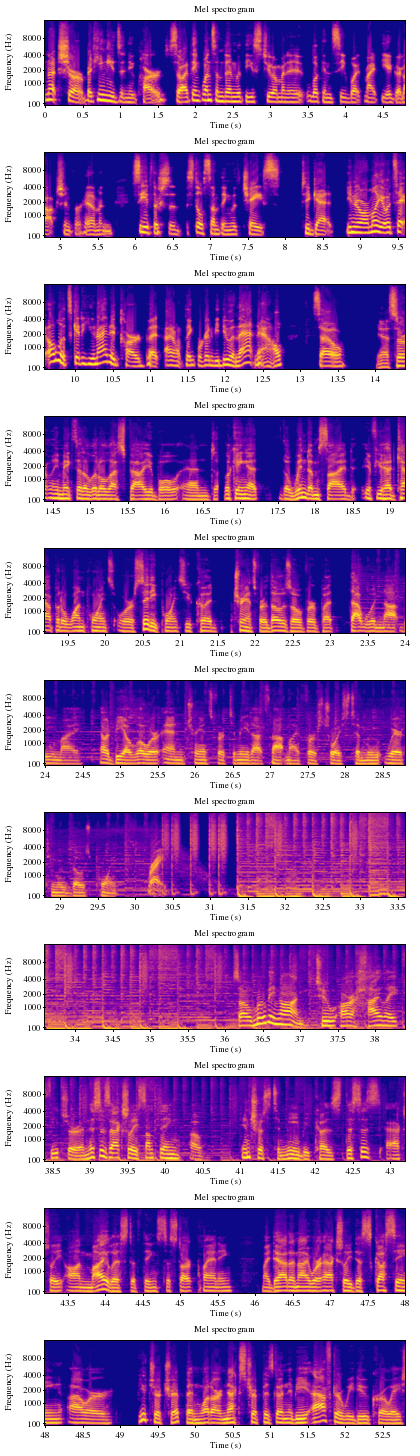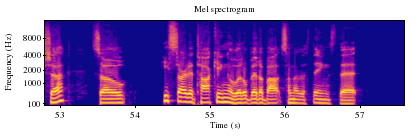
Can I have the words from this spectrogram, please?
not sure, but he needs a new card. So I think once I'm done with these two, I'm going to look and see what might be a good option for him and see if there's still something with Chase to get. You know, normally I would say, oh, let's get a United card, but I don't think we're going to be doing that now. So yeah, certainly makes it a little less valuable. And uh, looking at the Wyndham side, if you had Capital One points or Citi points, you could transfer those over, but that would not be my, that would be a lower end transfer to me. That's not my first choice to move, where to move those points. Right. So moving on to our highlight feature, and this is actually something of interest to me because this is actually on my list of things to start planning my dad and I were actually discussing our future trip and what our next trip is going to be after we do Croatia. So he started talking a little bit about some of the things that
